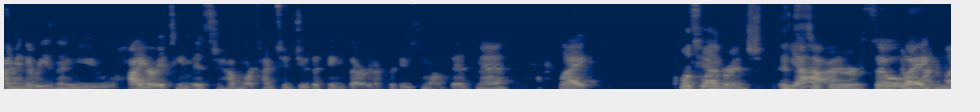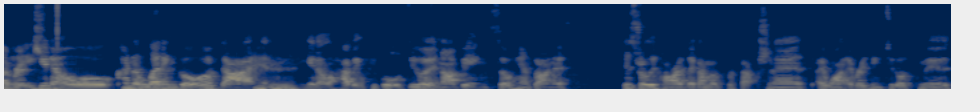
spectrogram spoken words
I mean, the reason you hire a team is to have more time to do the things that are going to produce more business. Like, Well, it's to- leverage. It's yeah. super. so like leverage. you know kind of letting go of that Mm-hmm. and you know having people do it not being so hands-on is is really hard like i'm a perfectionist i want everything to go smooth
